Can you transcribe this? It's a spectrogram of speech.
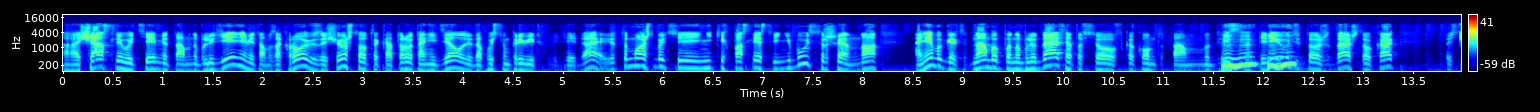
э, счастливы теми там наблюдениями, там за кровью, за еще что-то, которые вот они делали, допустим, у привитых людей, да, это может быть и никаких последствий не будет совершенно, но они бы говорят, нам бы понаблюдать это все в каком-то там длительном периоде тоже, да, что как. То есть,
